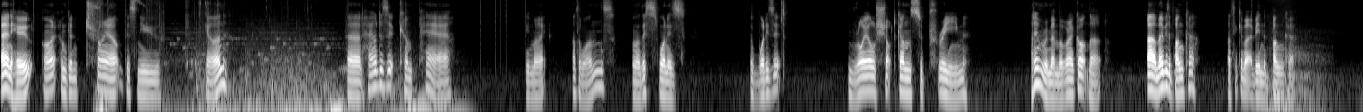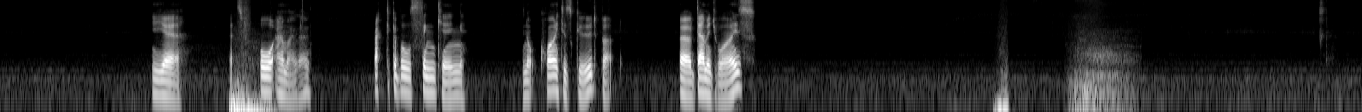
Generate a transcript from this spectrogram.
Anywho, I am going to try out this new gun. And how does it compare to my other ones? Well, this one is... What is it? Royal Shotgun Supreme. I don't remember where I got that. Ah, maybe the bunker? I think it might have been the bunker. Yeah. That's four ammo though. Practicable thinking not quite as good, but uh, damage wise.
